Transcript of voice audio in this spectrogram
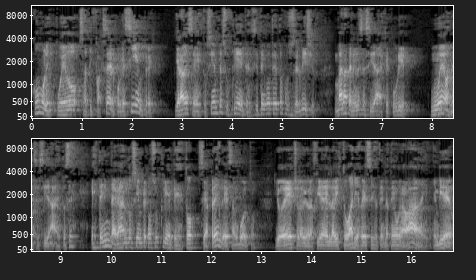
¿Cómo les puedo satisfacer? Porque siempre, grábense esto, siempre sus clientes, así estén contentos con sus servicios, van a tener necesidades que cubrir, nuevas necesidades. Entonces, estén indagando siempre con sus clientes. Esto se aprende de Sam Walton. Yo, de hecho, la biografía de él la he visto varias veces, yo la tengo grabada en video.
